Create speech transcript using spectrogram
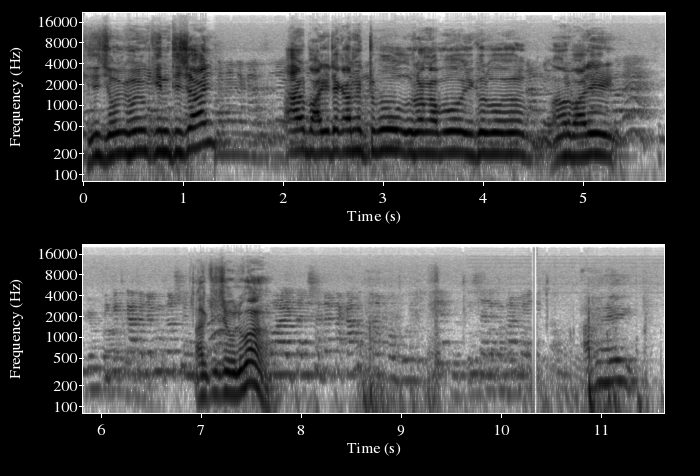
কিছু জমি ফমি কিনতে চাই, আর বাড়িটাকে আমি একটু রঙাবো, ই করব, আমার বাড়ি। আর কিছু বলব আপনি এই এক কোটি নিয়ে কি কি করবেন আপনার আশাবাদী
